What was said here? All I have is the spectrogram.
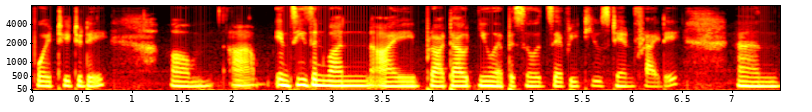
poetry today. Um, uh, in season one, I brought out new episodes every Tuesday and Friday, and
